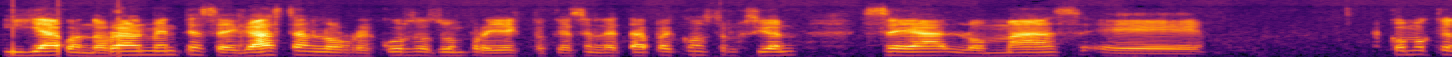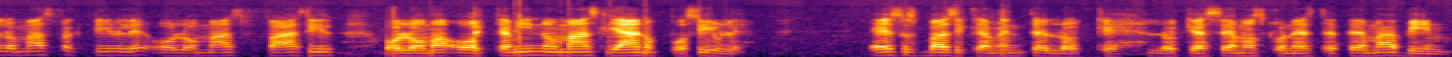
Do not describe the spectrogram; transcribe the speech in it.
y ya cuando realmente se gastan los recursos de un proyecto, que es en la etapa de construcción, sea lo más... Eh, como que lo más factible o lo más fácil o, lo o el camino más llano posible. Eso es básicamente lo que, lo que hacemos con este tema BIM.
